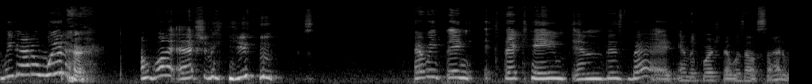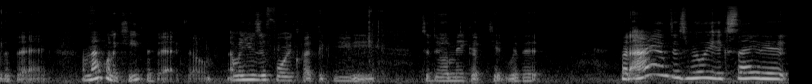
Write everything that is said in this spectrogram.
we got a winner. I'm going to actually use everything that came in this bag and the brush that was outside of the bag. I'm not going to keep the bag though. I'm going to use it for Eclectic Beauty to do a makeup kit with it. But I am just really excited.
